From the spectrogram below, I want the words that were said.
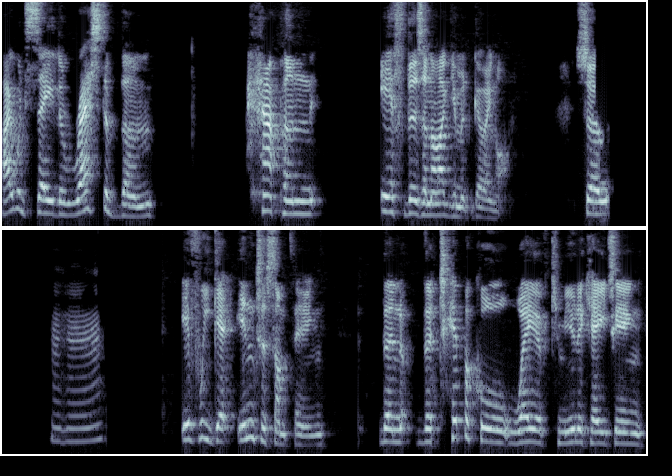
I would say the rest of them happen if there's an argument going on. So mm-hmm. if we get into something then the typical way of communicating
